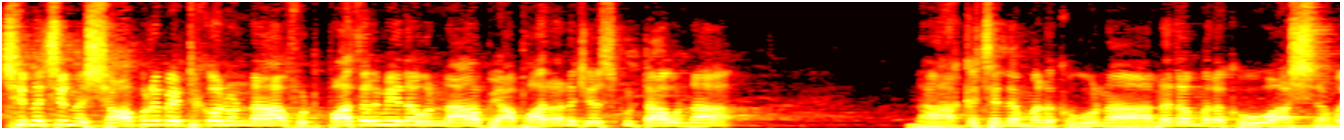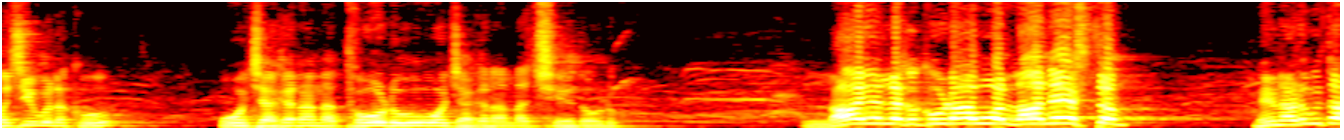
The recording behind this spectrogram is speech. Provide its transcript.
చిన్న చిన్న షాపులు పెట్టుకొని ఉన్నా ఫుట్పాత్ల మీద ఉన్న వ్యాపారాలు చేసుకుంటా ఉన్నా నా అక్క చెల్లెమ్మలకు నా అన్నదమ్మలకు ఆ శ్రమజీవులకు ఓ జగనన్న తోడు ఓ జగనన్న చేదోడు. లాయర్లకు కూడా ఓ లానేస్తం. నేను అడుగుతా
